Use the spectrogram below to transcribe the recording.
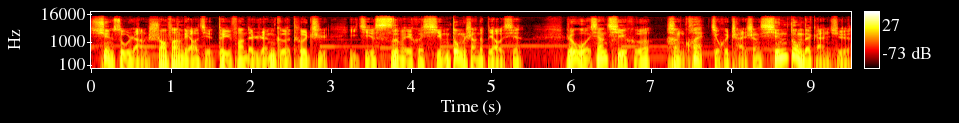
迅速让双方了解对方的人格特质以及思维和行动上的表现。如果相契合，很快就会产生心动的感觉。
